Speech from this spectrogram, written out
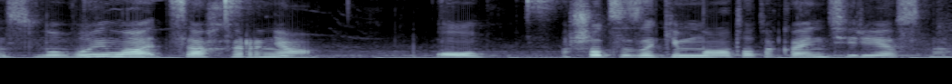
зловила ця херня. О, а що це за кімната така інтересна?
